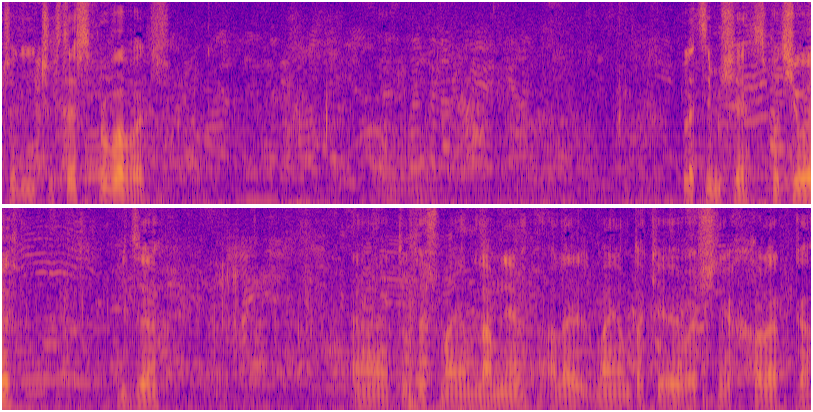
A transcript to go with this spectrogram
Czyli czy chcesz spróbować? Plecy mi się spociły, widzę. E, tu coś mają dla mnie, ale mają takie właśnie cholerka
